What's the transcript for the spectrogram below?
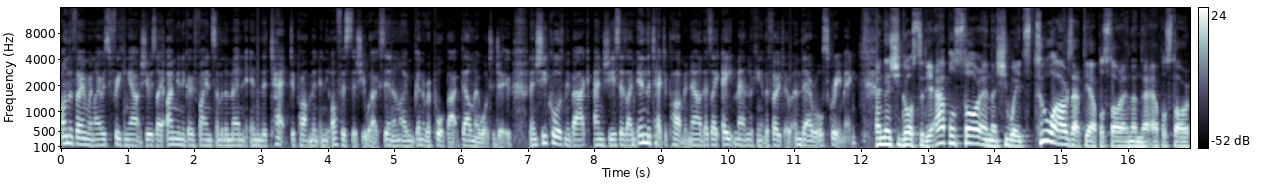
On the phone when i was freaking out she was like i'm going to go find some of the men in the tech department in the office that she works in and i'm going to report back. They'll know what to do. Then she calls me back and she says i'm in the tech department now. There's like eight men looking at the photo and they're all screaming. And then she goes to the apple store and then she waits two hours at the apple store and then the apple store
